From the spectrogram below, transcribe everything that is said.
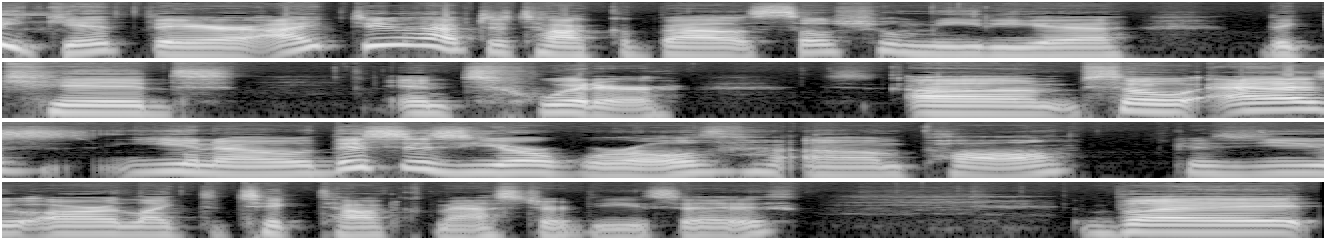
we get there, I do have to talk about social media, the kids, and Twitter. Um, so, as you know, this is your world, um, Paul, because you are like the TikTok master these days. But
